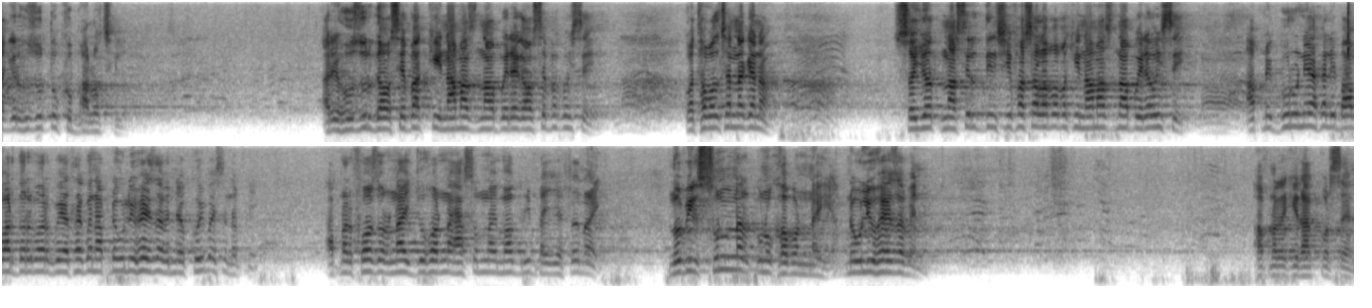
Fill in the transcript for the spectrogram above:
আগের হুজুর তো খুব ভালো ছিল। আরে হুজুর গাও সেপাক কি? নামাজ না পড়ে গাও সেপাক হয়েছে কথা বলছেন না কেন? সৈয়দ নাসির উদ্দিন শিফা সালা বাবা কি নামাজ না পড়ে হয়েছে আপনি গুরু নিয়ে খালি বাবার দরবার বয়ে থাকবেন, আপনি উলি হয়ে যাবেন কই পাইছেন আপনি? আপনার ফজর নাই, জোহর নাই আসম নাই, মগরিব নাই এসে নাই। নবীর সুন্নার কোনো খবর নাই। আপনি উলি হয়ে যাবেন। আপনারা কি রাগ করছেন?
